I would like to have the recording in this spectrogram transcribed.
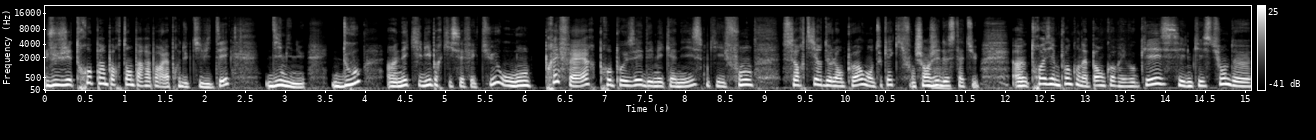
jugés trop importants par rapport à la productivité diminue. D'où un équilibre qui s'effectue où on préfère proposer des mécanismes qui font sortir de l'emploi ou en tout cas qui font changer de statut. Un troisième point qu'on n'a pas encore évoqué, c'est une question de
